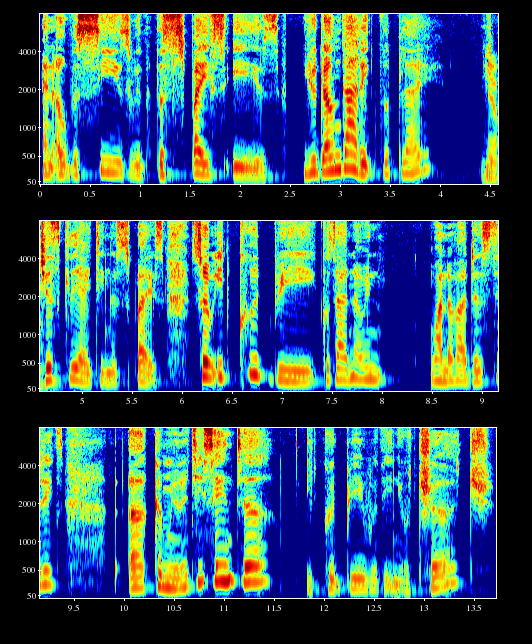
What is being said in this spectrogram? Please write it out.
and oversees with the space is. You don't direct the play. You're yeah. just creating a space. So it could be because I know in one of our districts, a community center. It could be within your church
